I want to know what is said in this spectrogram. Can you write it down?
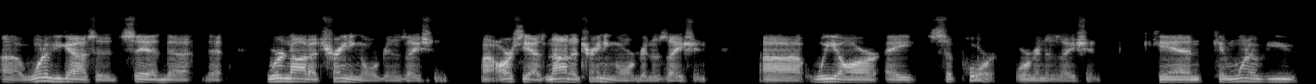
uh, one of you guys had said that that we're not a training organization. Uh, RCI is not a training organization. Uh, we are a support organization. Can can one of you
